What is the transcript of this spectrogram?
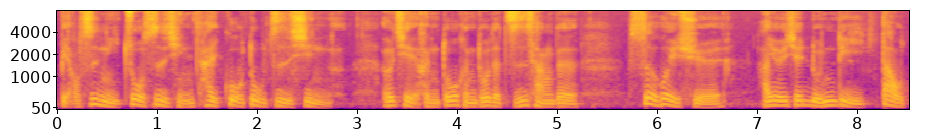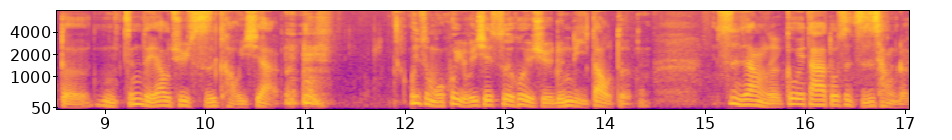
表示你做事情太过度自信了。而且很多很多的职场的社会学，还有一些伦理道德，你真的要去思考一下。为什么会有一些社会学、伦理道德呢？是这样的，各位大家都是职场人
